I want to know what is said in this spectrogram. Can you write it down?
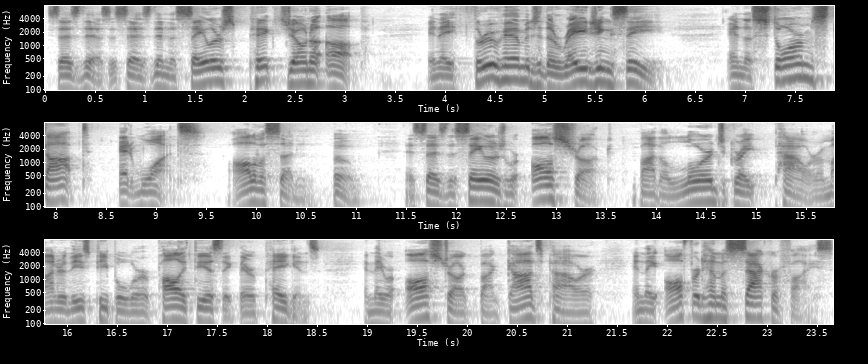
says this. It says then the sailors picked jonah up and they threw him into the raging sea and the storm stopped at once. All of a sudden boom. It says the sailors were awestruck by the lord's great power. Reminder these people were polytheistic. They were pagans. And they were awestruck by god's power and they offered him a sacrifice.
